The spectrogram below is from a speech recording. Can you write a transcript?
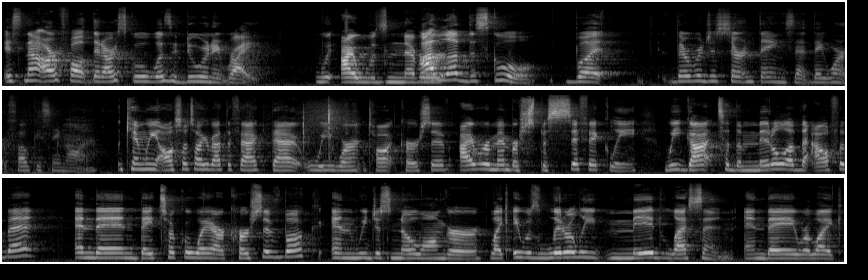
it's not our fault that our school wasn't doing it right. we, I was never. I love the school, but there were just certain things that they weren't focusing on. Can we also talk about the fact that we weren't taught cursive? I remember specifically we got to the middle of the alphabet and then they took away our cursive book and we just no longer like it was literally mid lesson and they were like,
